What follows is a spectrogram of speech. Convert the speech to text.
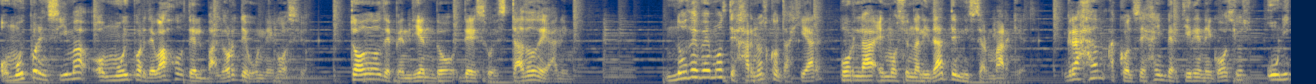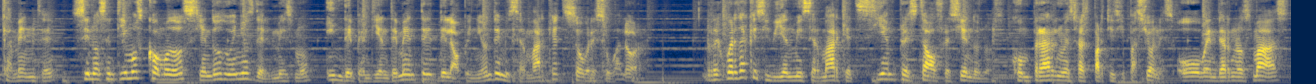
o muy por encima o muy por debajo del valor de un negocio, todo dependiendo de su estado de ánimo. No debemos dejarnos contagiar por la emocionalidad de Mr. Market Graham aconseja invertir en negocios únicamente si nos sentimos cómodos siendo dueños del mismo, independientemente de la opinión de Mr. Market sobre su valor. Recuerda que si bien Mr. Market siempre está ofreciéndonos comprar nuestras participaciones o vendernos más,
